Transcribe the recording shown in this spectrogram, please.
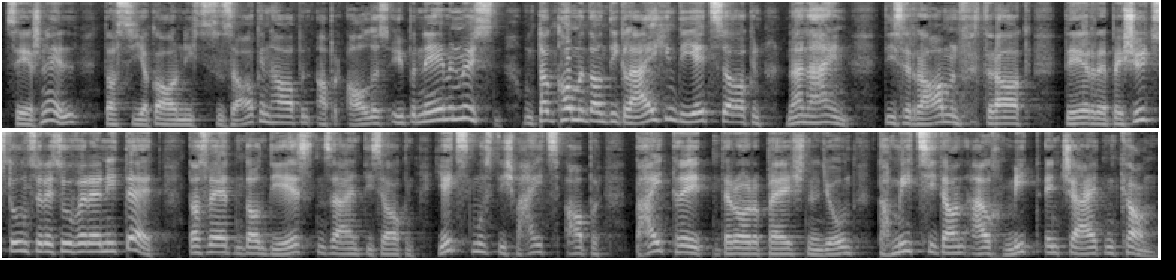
sehr schnell, dass sie ja gar nichts zu sagen haben, aber alles übernehmen müssen. Und dann kommen dann die gleichen, die jetzt sagen, nein, nein, dieser Rahmenvertrag, der beschützt unsere Souveränität. Das werden dann die ersten sein, die sagen, jetzt muss die Schweiz aber beitreten der Europäischen Union, damit sie dann auch mitentscheiden kann.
